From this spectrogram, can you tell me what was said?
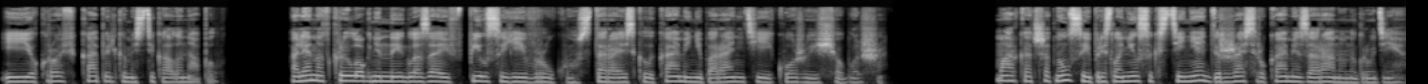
и ее кровь капельками стекала на пол. Ален открыл огненные глаза и впился ей в руку, стараясь клыками не поранить ей кожу еще больше. Марк отшатнулся и прислонился к стене, держась руками за рану на груди.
